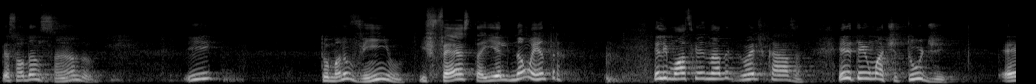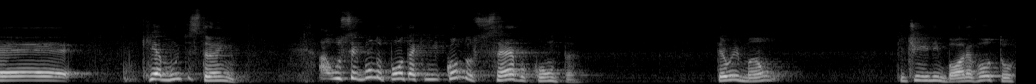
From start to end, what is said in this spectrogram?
pessoal dançando e tomando vinho e festa, e ele não entra. Ele mostra que ele não é de casa. Ele tem uma atitude é, que é muito estranho. Ah, o segundo ponto é que quando o servo conta teu irmão que tinha ido embora voltou.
